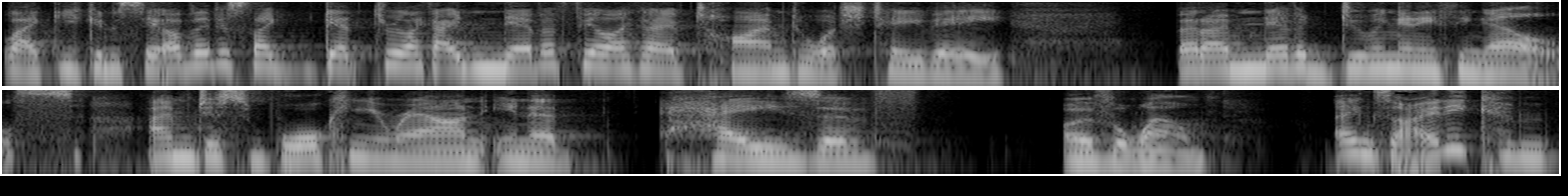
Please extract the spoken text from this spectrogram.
like you can see, oh, they just like get through. Like I never feel like I have time to watch TV, but I'm never doing anything else. I'm just walking around in a haze of overwhelm. Anxiety can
